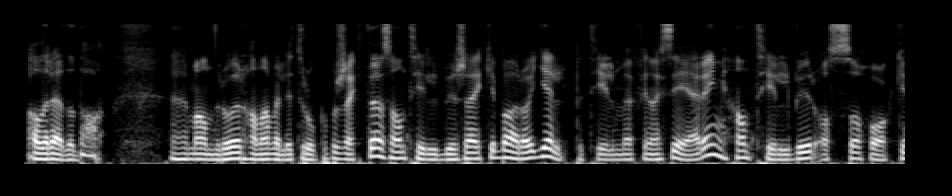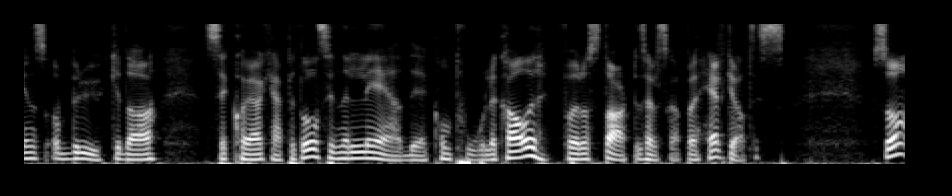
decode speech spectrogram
allerede da. Eh, Med andre ord, han har veldig tro på prosjektet, så han tilbyr seg ikke bare å hjelpe til med finansiering, han tilbyr også Hawkins å bruke da Sequoia Capital sine ledige kontorlokaler for å starte selskapet helt gratis. Så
